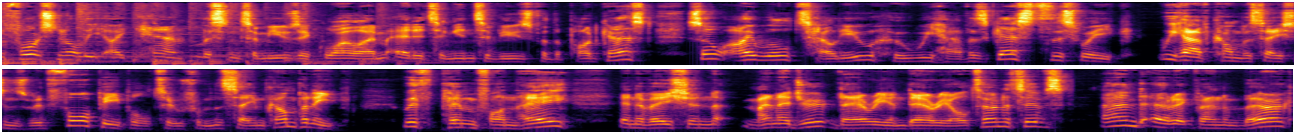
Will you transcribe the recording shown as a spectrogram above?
Unfortunately, I can't listen to music while I'm editing interviews for the podcast, so I will tell you who we have as guests this week. We have conversations with four people, two from the same company, with Pim van Hey, Innovation Manager, Dairy and Dairy Alternatives, and Eric van den Berg,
